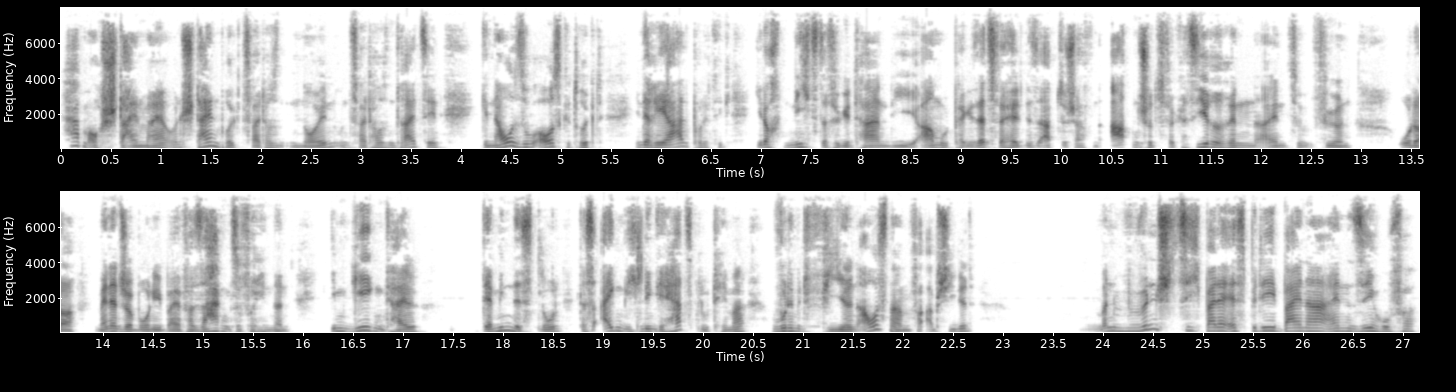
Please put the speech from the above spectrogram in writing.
haben auch Steinmeier und Steinbrück 2009 und 2013 genauso ausgedrückt, in der Realpolitik jedoch nichts dafür getan, die Armut per Gesetzverhältnisse abzuschaffen, Artenschutz für Kassiererinnen einzuführen oder Managerboni bei Versagen zu verhindern. Im Gegenteil, der Mindestlohn, das eigentlich linke Herzblutthema, wurde mit vielen Ausnahmen verabschiedet. Man wünscht sich bei der SPD beinahe einen Seehofer,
